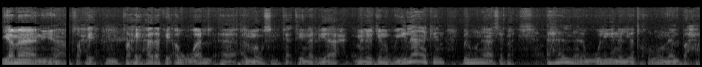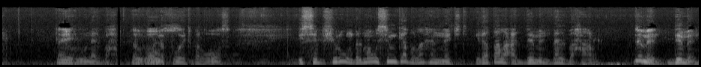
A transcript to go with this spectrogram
يمانية نعم صحيح. صحيح. هذا في أول آه، الموسم. تأتينا الرياح من الجنوبي لكن بالمناسبة اهلنا الاولين اللي يدخلون البحر. يدخلون البحر للغوص. يدخلون الكويت بالغوص. يستبشرون بالموسم قبل أهل النجد. إذا طلع الدمن بالبحر دمن. دمن.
